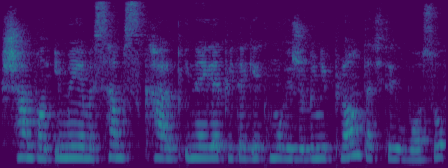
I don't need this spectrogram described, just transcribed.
szampon i myjemy sam skalp i najlepiej, tak jak mówię, żeby nie plątać tych włosów,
